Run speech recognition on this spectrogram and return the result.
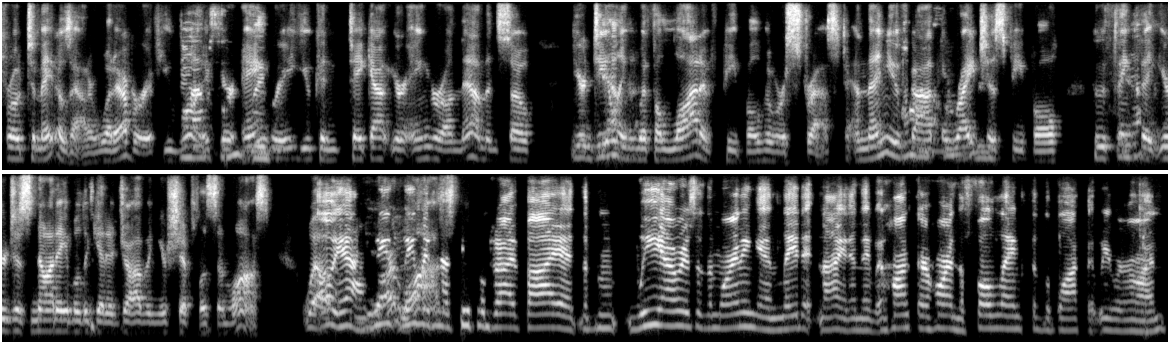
throw tomatoes at or whatever. If you want, if you're angry, you can take out your anger on them. And so you're dealing with a lot of people who are stressed. And then you've Oh, got the righteous people who think Yeah. that you're just not able to get a job and you're shiftless and lost. Well, oh yeah we, we would have people drive by at the wee hours of the morning and late at night and they would honk their horn the full length of the block that we were on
